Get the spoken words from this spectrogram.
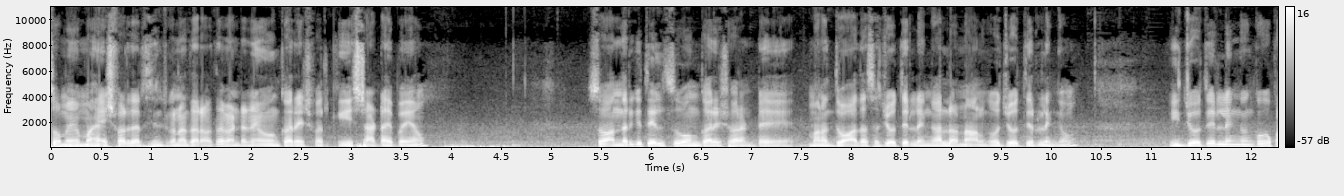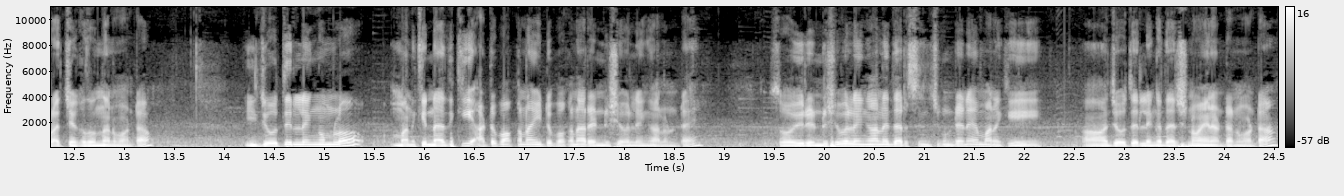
సో మేము మహేశ్వర్ దర్శించుకున్న తర్వాత వెంటనే ఓంకారేశ్వర్కి స్టార్ట్ అయిపోయాం. సో అందరికీ తెలుసు ఓంకారేశ్వర్ అంటే మన ద్వాదశ జ్యోతిర్లింగాల్లో నాలుగో జ్యోతిర్లింగం. ఈ జ్యోతిర్లింగంకి ఒక ప్రత్యేకత ఉందన్నమాట. ఈ జ్యోతిర్లింగంలో మనకి నదికి అటుపక్కన ఇటుపక్కన రెండు శివలింగాలు ఉంటాయి సో ఈ రెండు శివలింగాలని దర్శించుకుంటేనే మనకి జ్యోతిర్లింగ దర్శనం అయినట్టు అనమాట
